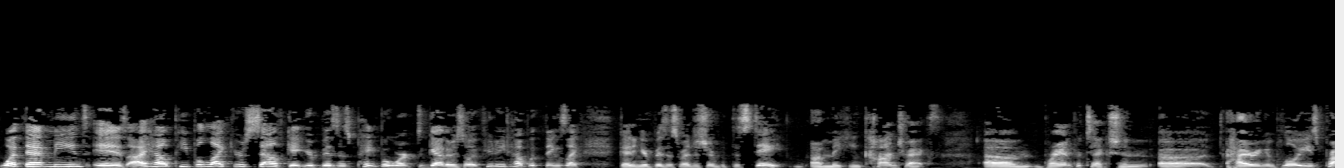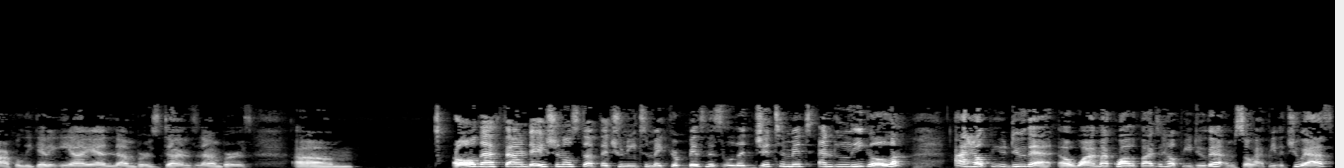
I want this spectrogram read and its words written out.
What that means is I help people like yourself get your business paperwork together. So if you need help with things like getting your business registered with the state, um, making contracts, um, brand protection, uh, hiring employees properly, getting EIN numbers, DUNS numbers, um, all that foundational stuff that you need to make your business legitimate and legal I help you do that. Uh, why am I qualified to help you do that? I'm so happy that you asked.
